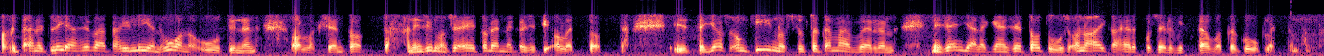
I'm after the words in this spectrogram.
on tämä nyt liian hyvä tai liian huono uutinen ollakseen totta, niin silloin se ei todennäköisesti ole totta. Että jos on kiinnostusta tämän verran, niin sen jälkeen se totuus on aika helppo selvittää vaikka googlettamalla.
